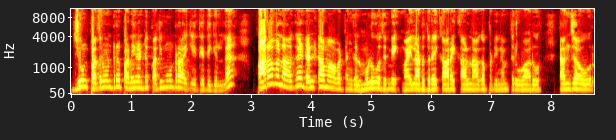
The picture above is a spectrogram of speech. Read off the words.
ஜூன் பதினொன்று பனிரெண்டு பதிமூன்று ஆகிய தேதிகள்ல பரவலாக டெல்டா மாவட்டங்கள் முழுவதுமே மயிலாடுதுறை காரைக்கால் நாகப்பட்டினம் திருவாரூர் தஞ்சாவூர்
